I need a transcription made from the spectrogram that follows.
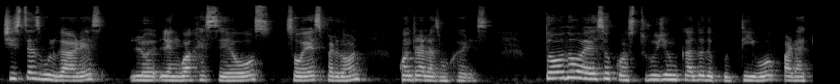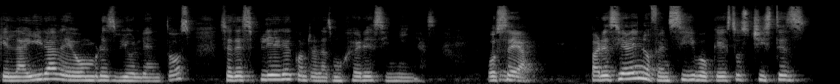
chistes vulgares, lenguaje seos, soez, perdón, contra las mujeres. Todo eso construye un caldo de cultivo para que la ira de hombres violentos se despliegue contra las mujeres y niñas. O sea, pareciera inofensivo que estos chistes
